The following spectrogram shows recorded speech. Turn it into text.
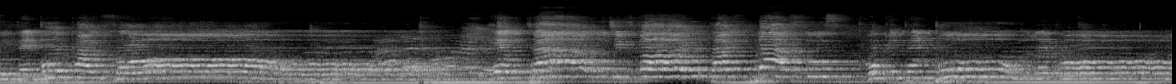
O tempo causou. Eu trago de volta aos braços o que o tempo levou.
